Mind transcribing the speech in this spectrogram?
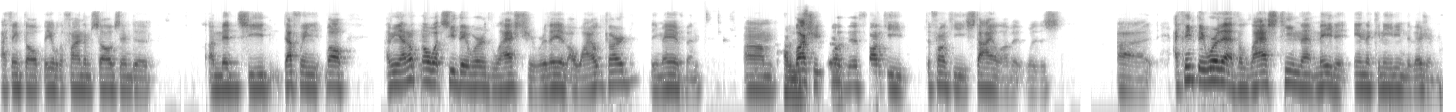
I think they'll be able to find themselves into a mid seed. Definitely. Well, I mean, I don't know what seed they were last year. Were they a wild card? They may have been. Um, well, actually, well, the funky, the funky style of it was uh, I think they were that the last team that made it in the Canadian division.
